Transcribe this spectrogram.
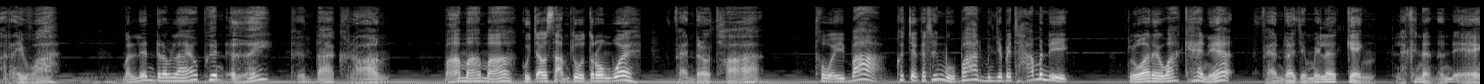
อะไรวะ มันเล่นเราแล้วเพื่อนเอ๋ย เพื่อนตาคราง มามามากูจะเอาสามตัวตรงเว้ย แฟนเราท้าโถไอ้บ้าเขาเจอกันทั้งหมู่บ้านมึงอย่าไปท้ามันอีก กลัวอะไรวะแค่เนี้ย แฟนเรายังไม่เลิกเก่งและขนาดนั้นเอง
